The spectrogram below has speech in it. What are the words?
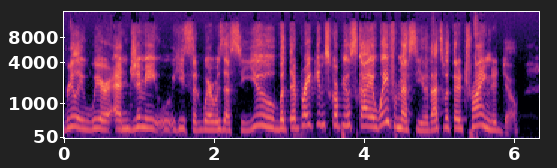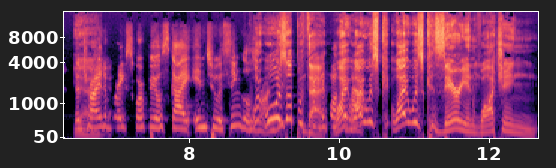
really weird. And Jimmy, he said, Where was SCU? But they're breaking Scorpio Sky away from SCU. That's what they're trying to do. They're Yeah. trying to break Scorpio Sky into a singles What, run. what was up with is what I'm that? Why why was why was Kazarian watching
